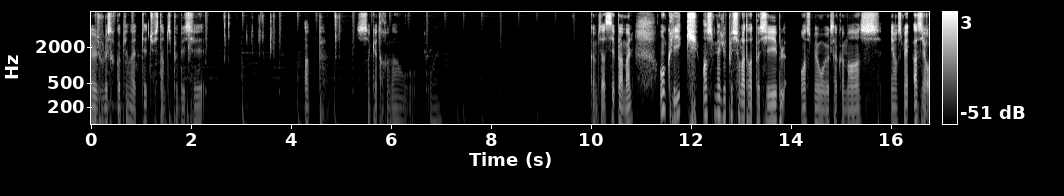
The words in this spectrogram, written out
Euh, je vous laisse recopier, on va peut-être juste un petit peu baisser. Hop. 180 ou... Ouais. Comme ça, c'est pas mal. On clique, on se met le plus sur la droite possible. On se met où on veut que ça commence. Et on se met à 0.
